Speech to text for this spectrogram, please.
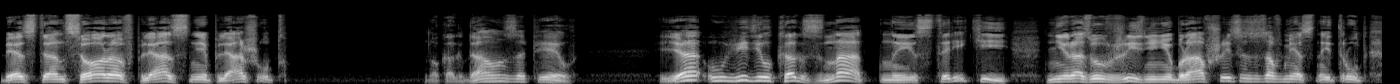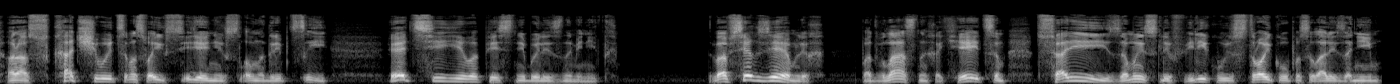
без танцоров пляс не пляшут. Но когда он запел, я увидел, как знатные старики, ни разу в жизни не бравшиеся за совместный труд, раскачиваются на своих сиденьях, словно грибцы. Эти его песни были знамениты. Во всех землях, подвластных ахейцам, цари, замыслив великую стройку, посылали за ним,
